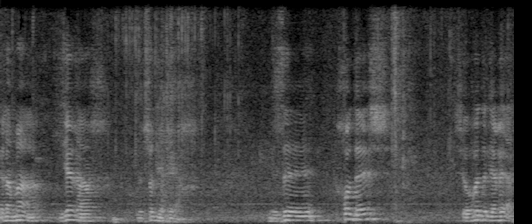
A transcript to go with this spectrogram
אלא מה? ירח, בלשון ירח. זה חודש שעובד על ירח.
